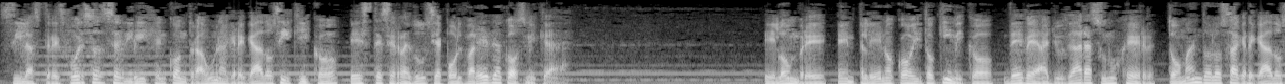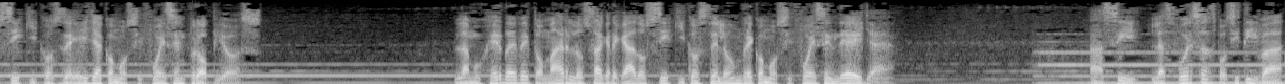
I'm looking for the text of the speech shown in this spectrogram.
Si las tres fuerzas se dirigen contra un agregado psíquico, este se reduce a polvareda cósmica. el hombre, en pleno coito químico, debe ayudar a su mujer, tomando los agregados psíquicos de ella como si fuesen propios. La mujer debe tomar los agregados psíquicos del hombre como si fuesen de ella. Así, las fuerzas positiva,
